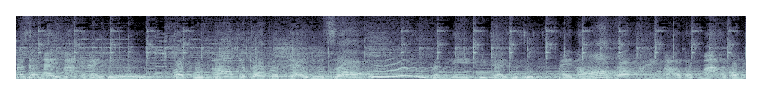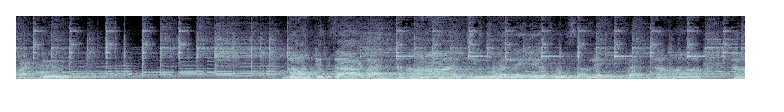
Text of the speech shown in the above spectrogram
ภาษาไทยมากันได้เด้อขอบคุณน้องกระจอกกระใจยุทธสองอือวันนี้ดีใจสุดๆไอ้น้องขอให้มาเอากับมาเอาของฝันเด้อน้องเป็นสาวบ้านนาชื่อว่าแหล่โอ้สาวแหล่บ้านนา หน้า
